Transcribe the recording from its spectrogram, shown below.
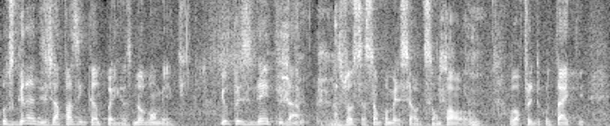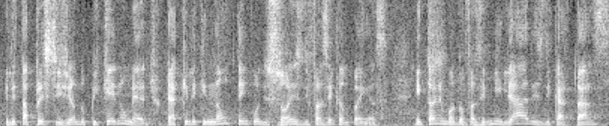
os grandes já fazem campanhas, normalmente. E o presidente da Associação Comercial de São Paulo, o Alfredo Kutaiti, ele está prestigiando o pequeno médio. É aquele que não tem condições de fazer campanhas. Então ele mandou fazer milhares de cartazes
